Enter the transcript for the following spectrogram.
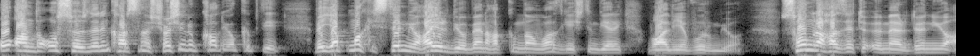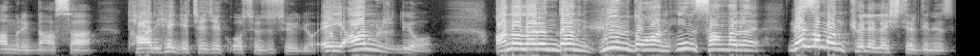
O anda o sözlerin karşısına şaşırıp kalıyor Kıpti ve yapmak istemiyor. Hayır diyor ben hakkımdan vazgeçtim diyerek valiye vurmuyor. Sonra Hazreti Ömer dönüyor Amr İbni As'a tarihe geçecek o sözü söylüyor. Ey Amr diyor analarından hür doğan insanları ne zaman köleleştirdiniz?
